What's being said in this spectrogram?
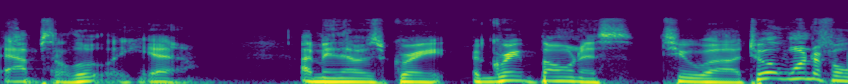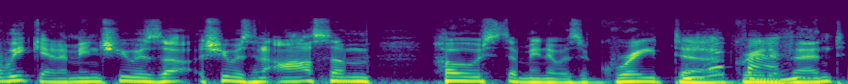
Absolutely, yeah. I mean, that was great. A great bonus to uh, to a wonderful weekend. I mean, she was uh, she was an awesome host. I mean, it was a great uh, great fun. event.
